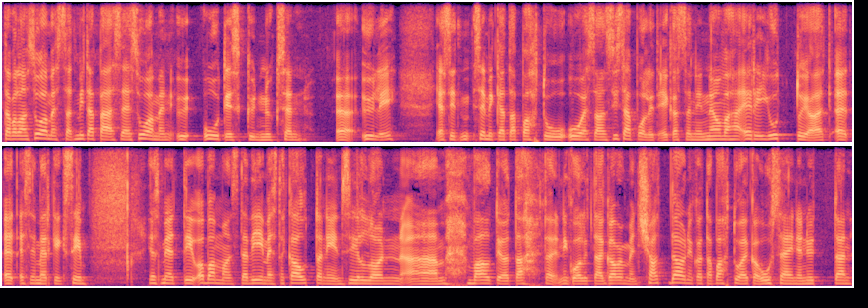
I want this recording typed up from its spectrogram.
tavallaan Suomessa, että mitä pääsee Suomen uutiskynnyksen yli. Ja sitten se, mikä tapahtuu USAn sisäpolitiikassa, niin ne on vähän eri juttuja. Et, et, et esimerkiksi, jos miettii Obaman sitä viimeistä kautta, niin silloin äm, valtiota, tai niin oli tämä government shutdown, joka tapahtuu aika usein, ja nyt tämän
